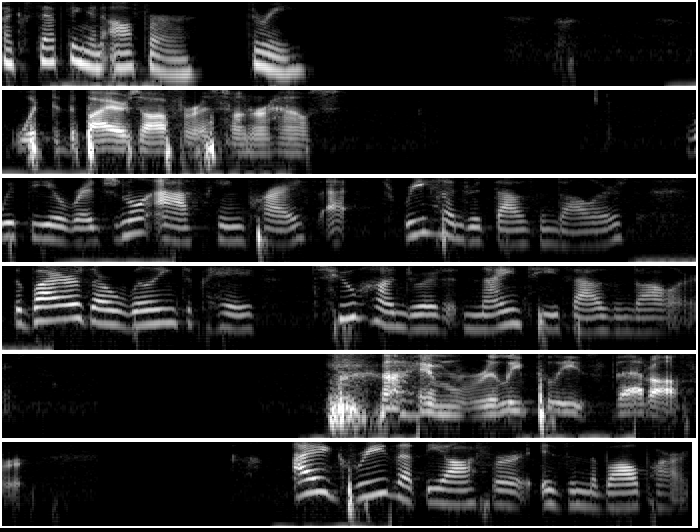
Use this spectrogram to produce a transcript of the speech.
Accepting an offer. 3. What did the buyers offer us on our house? With the original asking price at $300,000, the buyers are willing to pay $290,000. I am really pleased with that offer. I agree that the offer is in the ballpark.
